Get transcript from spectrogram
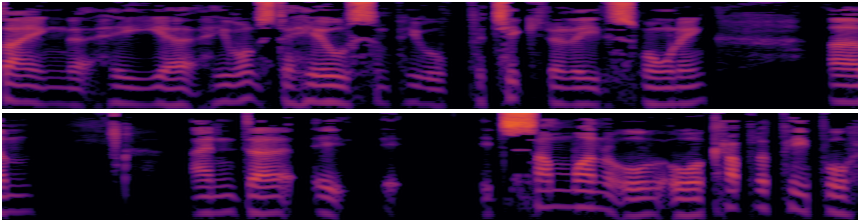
saying that He uh, He wants to heal some people, particularly this morning, um, and uh, it, it, it's someone or, or a couple of people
